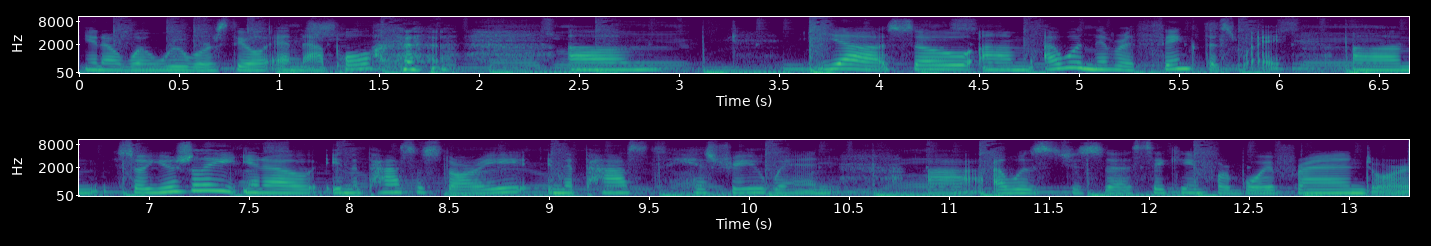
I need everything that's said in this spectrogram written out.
you know, when we were still an apple? um, yeah, so um, I would never think this way. Um, so usually, you know, in the past story, in the past history, when uh, I was just uh, seeking for boyfriend or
